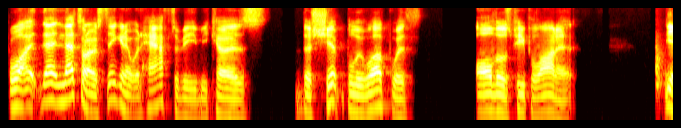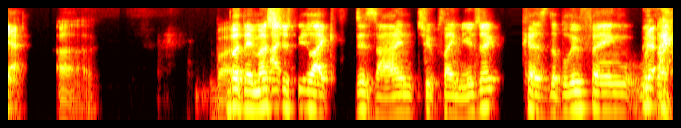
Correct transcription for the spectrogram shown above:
Well, that, and that's what I was thinking. It would have to be because the ship blew up with all those people on it. Yeah, Uh, but but they must I- just be like designed to play music because the blue thing with yeah. like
